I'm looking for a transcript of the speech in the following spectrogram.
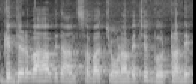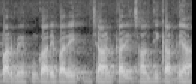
ਗਿੱਦੜਬਾਹਾ ਵਿਧਾਨ ਸਭਾ ਚੋਣਾਂ ਵਿੱਚ ਵੋਟਰਾਂ ਦੇ ਭਰਵੇਂ ਹੁੰਗਾਰੇ ਬਾਰੇ ਜਾਣਕਾਰੀ ਸਾਂਝੀ ਕਰਦਿਆਂ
